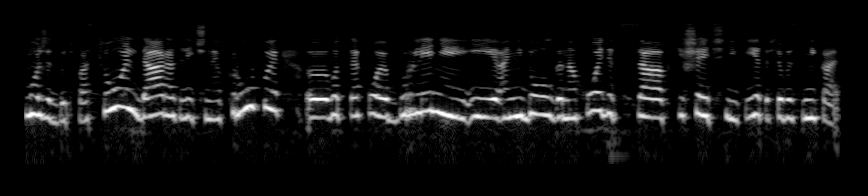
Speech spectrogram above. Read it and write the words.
может быть фасоль, да, различные крупы, э, вот такое бурление, и они долго находятся в кишечнике, и это все возникает.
